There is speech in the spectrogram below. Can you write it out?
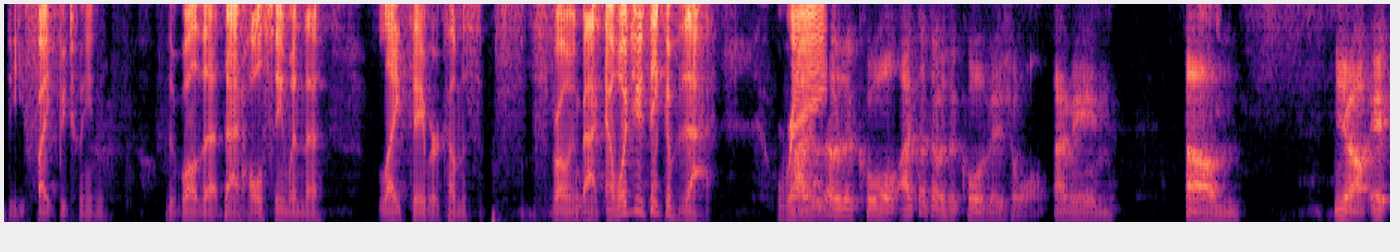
the fight between the, well the, that whole scene when the lightsaber comes f- throwing back now what do you think of that I ray thought that was a cool. I thought that was a cool visual. I mean, um, you know, it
